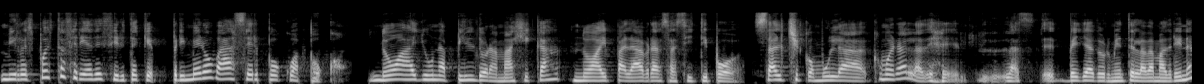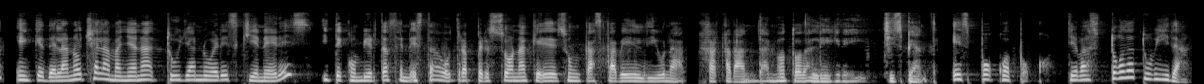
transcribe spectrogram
Mi respuesta sería decirte que primero va a ser poco a poco. No hay una píldora mágica, no hay palabras así tipo salchicomula, ¿cómo era la de la eh, bella durmiente, la madrina? En que de la noche a la mañana tú ya no eres quien eres y te conviertas en esta otra persona que es un cascabel y una jacaranda, ¿no? Toda alegre y chispeante. Es poco a poco llevas toda tu vida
